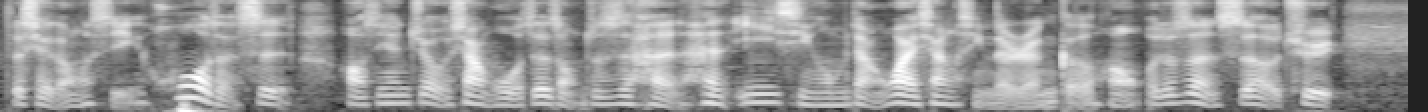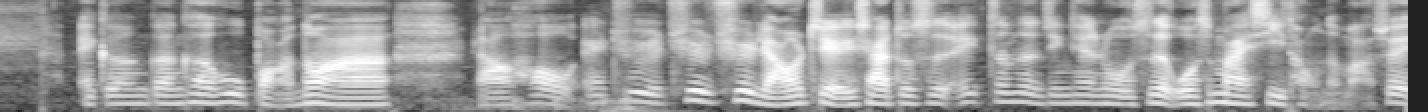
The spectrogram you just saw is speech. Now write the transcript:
这些东西。或者是，好，今天就有像我这种就是很很一型，我们讲外向型的人格，哈，我就是很适合去。哎，跟跟客户把弄啊，然后哎，去去去了解一下，就是哎，真的今天如果是我是卖系统的嘛，所以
